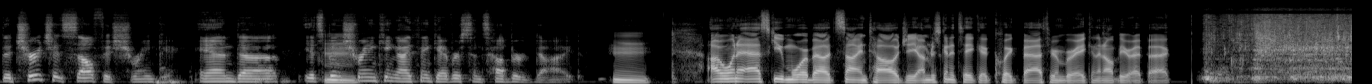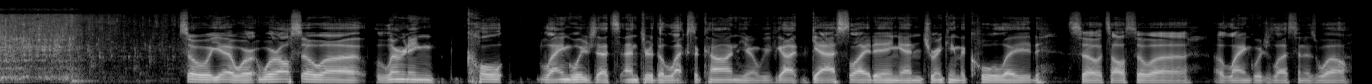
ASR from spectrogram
The church itself is shrinking, and uh, it's been mm. shrinking, I think, ever since Hubbard died. Mm. I want to ask you more about Scientology. I'm just going to take a quick bathroom break, and then I'll be right back. So yeah, we're we're also uh, learning cult language that's entered the lexicon. You know, we've got gaslighting and drinking the Kool Aid. So it's also a, a language lesson as well,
